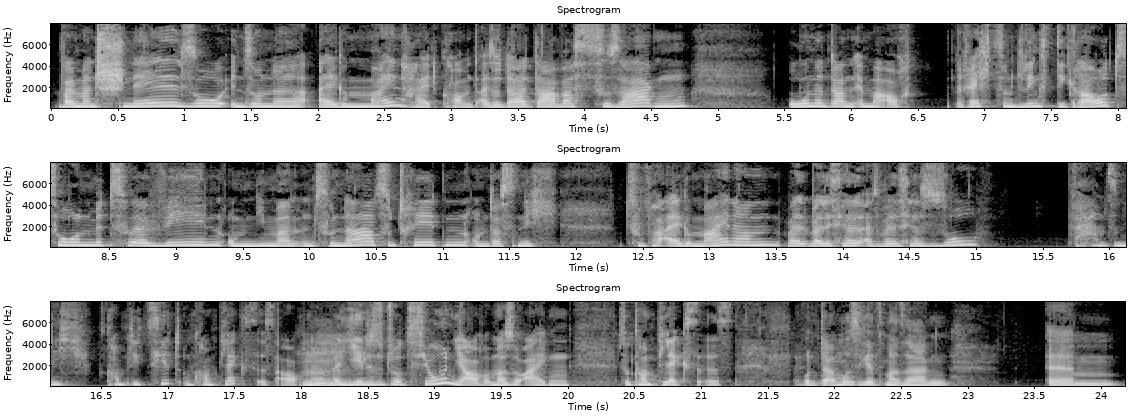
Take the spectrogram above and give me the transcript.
weil man schnell so in so eine Allgemeinheit kommt. Also da, da was zu sagen, ohne dann immer auch rechts und links die Grauzonen mit zu erwähnen, um niemandem zu nahe zu treten, um das nicht zu verallgemeinern, weil, weil es ja, also weil es ja so wahnsinnig kompliziert und komplex ist auch, ne? Mhm. Weil jede Situation ja auch immer so eigen, so komplex ist. Und da muss ich jetzt mal sagen, ähm,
